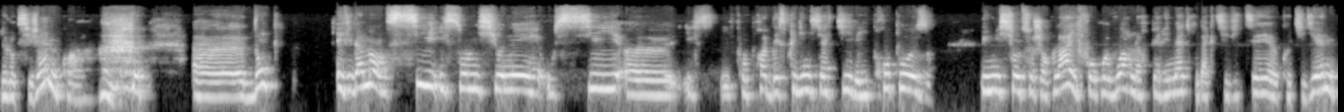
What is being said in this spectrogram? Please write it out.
de l'oxygène, quoi. donc, évidemment, s'ils ils sont missionnés ou si ils, ils, font preuve d'esprit d'initiative et ils proposent une mission de ce genre-là, il faut revoir leur périmètre d'activité euh, quotidienne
